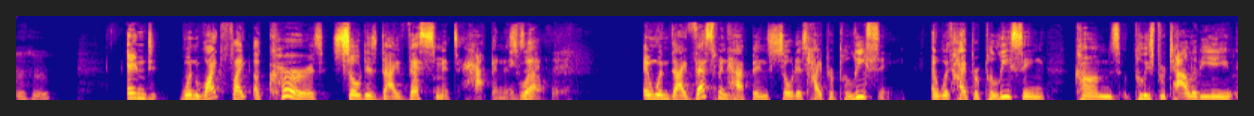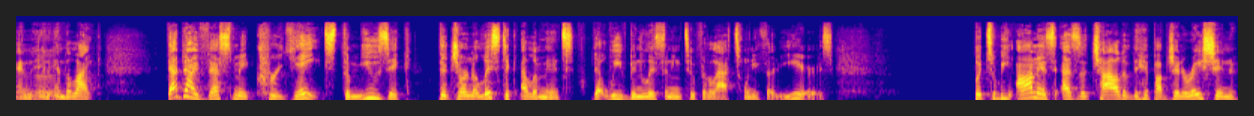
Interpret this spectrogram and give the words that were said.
Mm-hmm. And when white flight occurs, so does divestment happen as well. And when divestment happens, so does hyperpolicing. And with hyperpolicing comes police brutality and, and, and the like. That divestment creates the music, the journalistic elements that we've been listening to for the last 20, 30 years. But to be honest, as a child of the hip hop generation,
